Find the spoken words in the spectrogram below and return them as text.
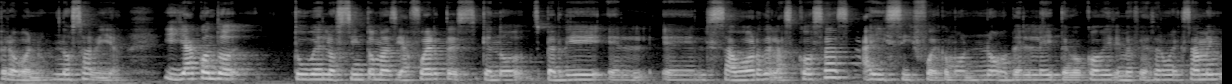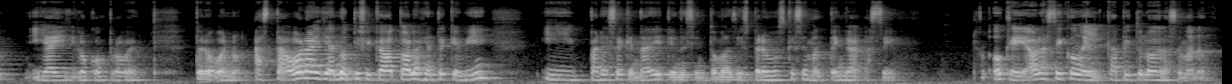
pero bueno, no sabía. Y ya cuando tuve los síntomas ya fuertes, que no perdí el, el, sabor de las cosas, ahí sí fue como, no, de ley tengo COVID y me fui a hacer un examen y ahí lo comprobé. Pero bueno, hasta ahora ya he notificado a toda la gente que vi y parece que nadie tiene síntomas y esperemos que se mantenga así. Ok, ahora sí con el capítulo de la semana.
